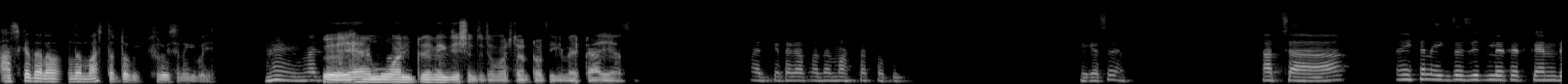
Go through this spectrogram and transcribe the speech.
আজকে তাহলে আমাদের মাস্টার টপিক শুরু হয়েছে নাকি ভাই? হুম M one frame master topic লেখাই আছে। আজকে থেকে আপনাদের মাস্টার টপিক ঠিক আছে? আচ্ছা এখানে এক্সাজিট রিলেটেড ক্যান্ডেল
